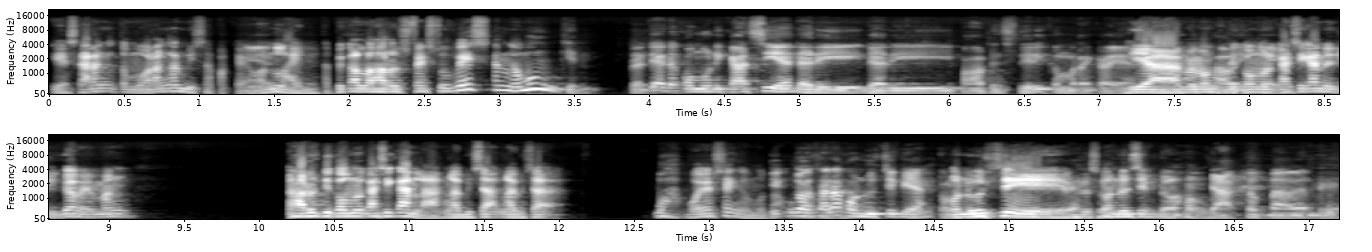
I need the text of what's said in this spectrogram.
ya sekarang ketemu orang kan bisa pakai Iya. online. Tapi kalau harus face to face kan nggak mungkin. berarti ada komunikasi ya dari dari Pak Alvin sendiri ke mereka ya Iya, memang ya. dikomunikasikan dan juga memang harus dikomunikasikan lah. Nggak bisa nggak bisa. Wah, pokoknya saya nggak mau tahu. suasana kondusif ya kondusif, harus kondusif dong. Cakep banget bro.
